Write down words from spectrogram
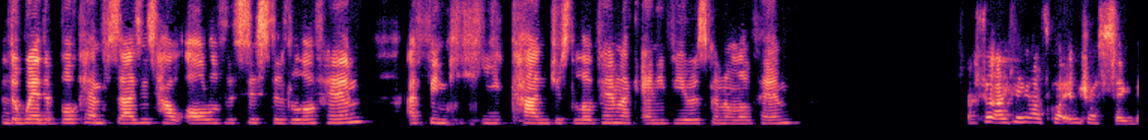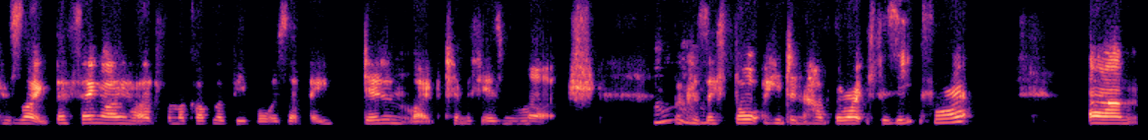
the way the book emphasizes how all of the sisters love him I think you can just love him. Like any viewer's gonna love him. I feel I think that's quite interesting because like the thing I heard from a couple of people was that they didn't like Timothy as much because Mm. they thought he didn't have the right physique for it. Um,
